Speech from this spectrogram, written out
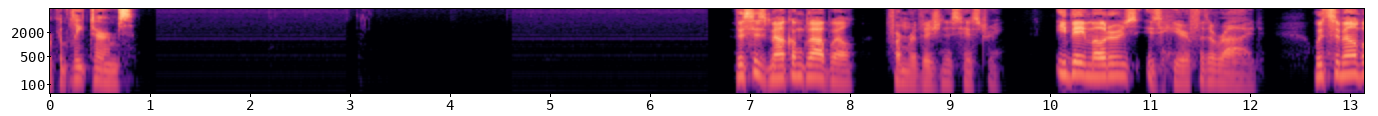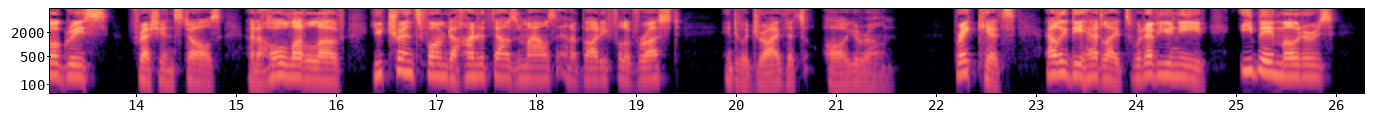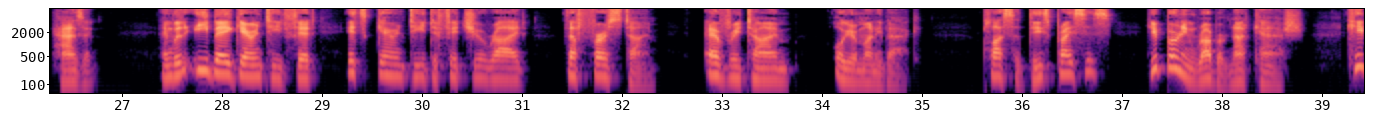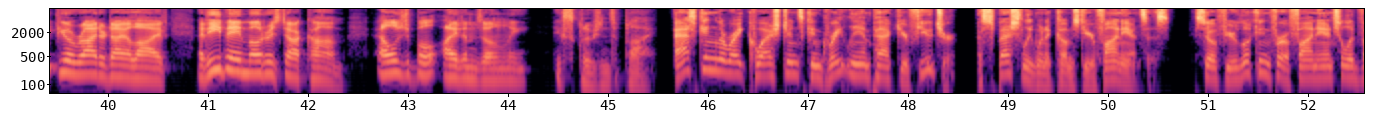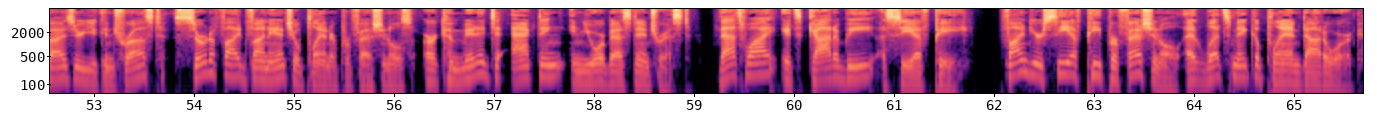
for complete terms. This is Malcolm Gladwell from Revisionist History. eBay Motors is here for the ride. With some elbow grease, fresh installs, and a whole lot of love, you transformed 100,000 miles and a body full of rust into a drive that's all your own. Brake kits, LED headlights, whatever you need, eBay Motors has it. And with eBay Guaranteed Fit, it's guaranteed to fit your ride the first time, every time, or your money back. Plus, at these prices, you're burning rubber, not cash. Keep your ride or die alive at ebaymotors.com. Eligible items only, exclusions apply. Asking the right questions can greatly impact your future, especially when it comes to your finances. So if you're looking for a financial advisor you can trust, certified financial planner professionals are committed to acting in your best interest. That's why it's got to be a CFP. Find your CFP professional at letsmakeaplan.org.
